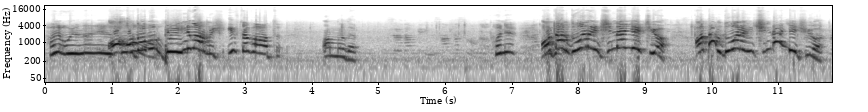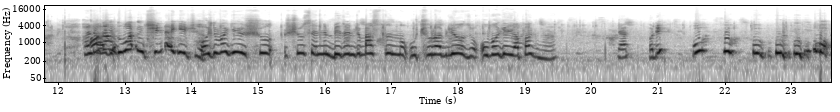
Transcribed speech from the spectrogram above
Hani oyunun Aa, adamın beyni varmış. İlk defa atı. Anladım. Hani Adam duvarın içinden geçiyor. Adam duvarın içinden geçiyor. Hani Adam hadi, duvarın içinden geçiyor. hadi bakayım şu şu senin birinci bastığında uçurabiliyoruz ya. O bagi yapak mı? Gel. Hadi. Hu, hu, hu, hu, hu.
